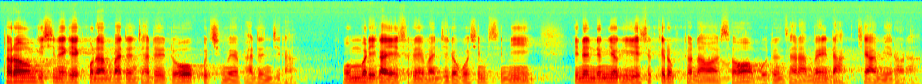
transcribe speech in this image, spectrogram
더러운 귀신에게 고난받은 자들도 고침을 받은지라. 온 무리가 예수를 만지려고 심쓰니 이는 능력이 예수께로부터 나와서 모든 사람을 낫게 함이러라.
